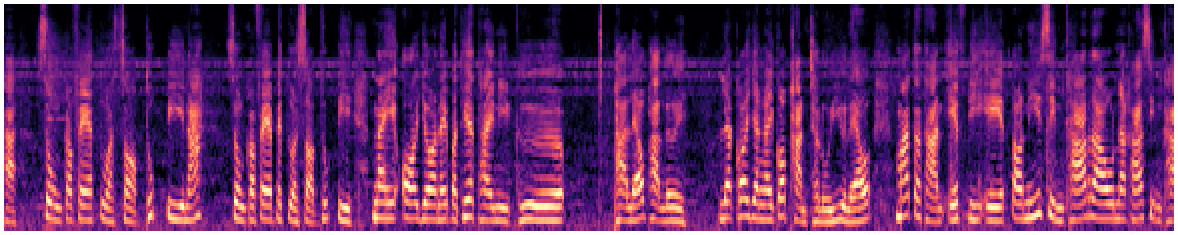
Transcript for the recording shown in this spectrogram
ค่ะ ส่งกาแฟตรวจสอบทุกปีนะ ส่งกาแฟไปตรวจสอบทุกปี ในออยในประเทศไทยนี่คือผ่านแล้วผ่านเลย แล้วก็ยังไงก็ผ่านฉลุยอยู่แล้ว มาตรฐาน FDA ตอนนี้สินค้าเรานะคะ สินค้า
